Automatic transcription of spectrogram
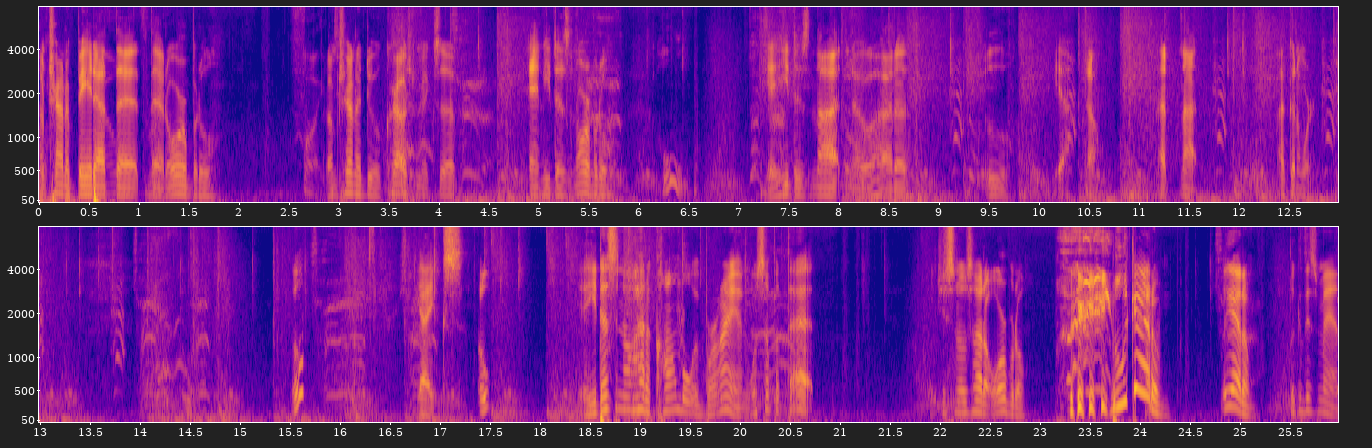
I'm trying to bait out that, that orbital. I'm trying to do a crouch mix up, and he does an orbital. Ooh. Yeah, he does not know how to. Ooh. Yeah, no. Not, not, not gonna work. Ooh. Oop. Yikes. Oop. Yeah, he doesn't know how to combo with Bryan. What's up with that? He just knows how to orbital. Look at him. Look at him. Look at this man.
